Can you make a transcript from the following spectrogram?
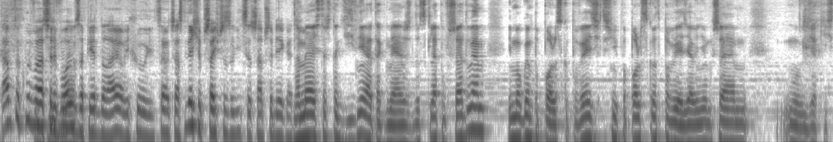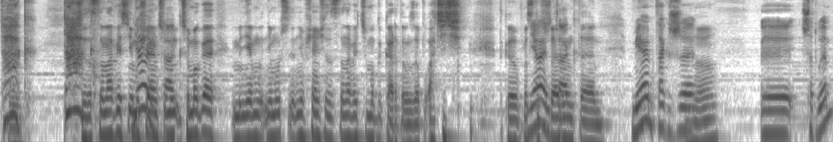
Tam to kurwa na czerwonym zapierdalają i chuj, cały czas. Nie da się przejść przez ulicę, trzeba przebiegać. No miałeś też tak dziwnie, ja tak miałem, że do sklepu wszedłem i mogłem po polsku powiedzieć, ktoś mi po polsku odpowiedział i nie musiałem mówić jakiś Tak! Się Tak! zastanawiać nie Miałem musiałem, czy, tak. czy mogę, nie, nie, mus, nie musiałem się zastanawiać, czy mogę kartą zapłacić. Tylko po prostu Miałem wszedłem tak. ten. Miałem tak, że No. y, szedłem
